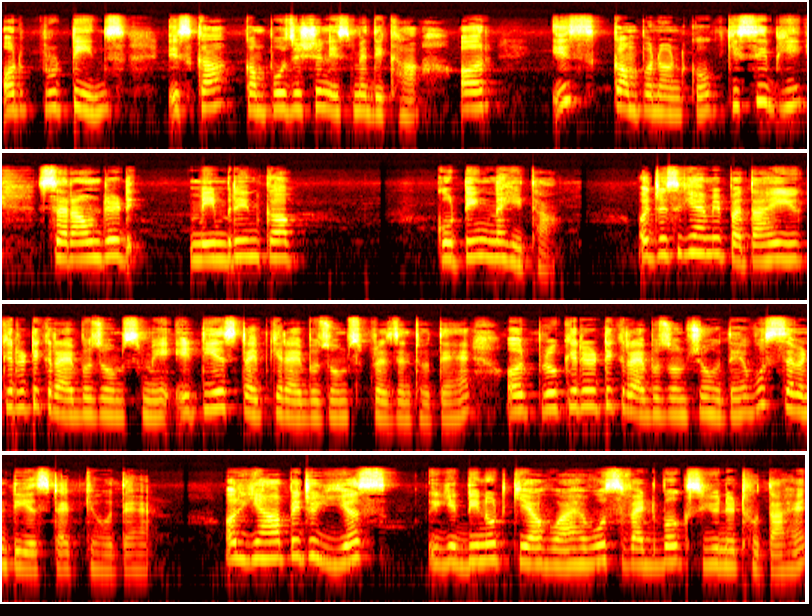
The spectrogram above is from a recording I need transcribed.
और प्रोटीन्स, इसका कंपोजिशन इसमें दिखा। और इस कंपोनेंट को किसी भी सराउंडेड मेम्ब्रेन का कोटिंग नहीं था। और जैसे कि हमें पता है यूकेरेटिक राइबोसोम्स में एटीएस टाइप के राइबोसोम्स प्रेजेंट होते हैं और प्रोकेरेटिक राइबोसोम्स जो होते हैं, वो सेवेंटी टाइप के होते हैं। और यहाँ पे जो यस ये डिनोट किया हुआ है, वो स्वेटबर्ग्स यूनिट होता है,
